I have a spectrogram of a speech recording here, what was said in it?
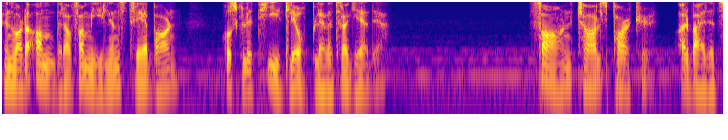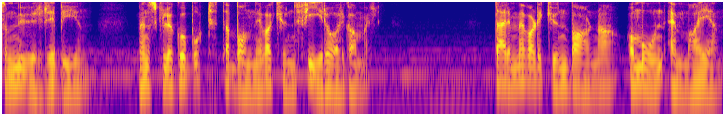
Hun var det andre av familiens tre barn og skulle tidlig oppleve tragedie. Faren Charles Parker arbeidet som murer i byen, men skulle gå bort da Bonnie var kun fire år gammel. Dermed var det kun barna og moren Emma igjen.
